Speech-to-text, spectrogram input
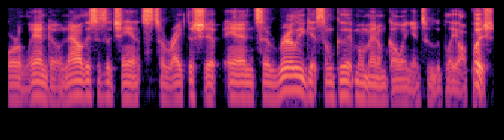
Orlando. Now, this is a chance to right the ship and to really get some good momentum going into the playoff push.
